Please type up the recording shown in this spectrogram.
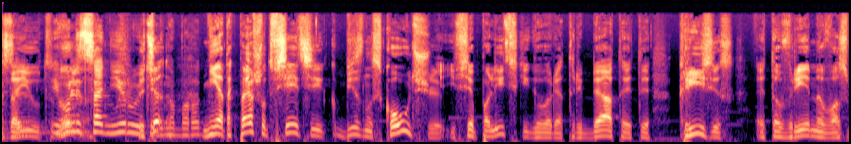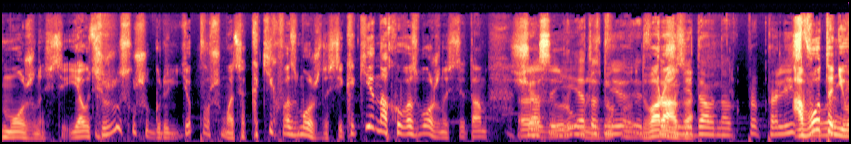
сдают. Ну, Эволюционируют ну, или наоборот. Не, так понимаешь, вот все эти бизнес-коучи и все политики говорят, ребята, это кризис, это время возможностей. Я вот сижу, слушаю, говорю, ёб вашу мать, а каких возможностей? Какие нахуй возможности там? э, Сейчас я рубль тут дв- не- два тоже раза. недавно пр- А вот они, и там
